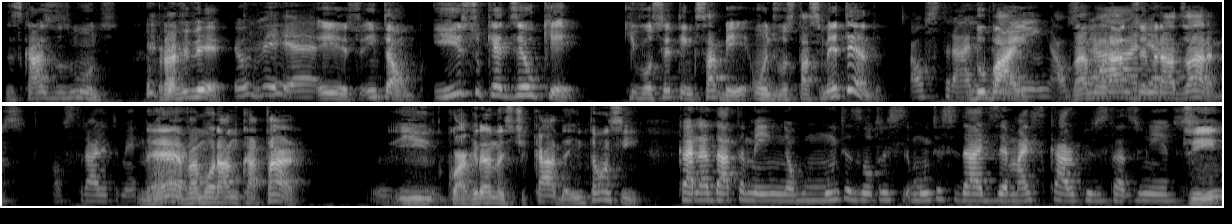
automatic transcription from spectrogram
Dos casos dos mundos. Pra viver. Eu vi, é. Isso. Então, isso quer dizer o quê? Que você tem que saber onde você tá se metendo. Austrália Dubai. também. Vai Austrália. morar nos Emirados Árabes, Austrália também é né? Vai morar no Catar e Uhum. com a grana esticada. Então, assim, Canadá também, em muitas outras muitas cidades, é mais caro que os Estados Unidos. sim,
